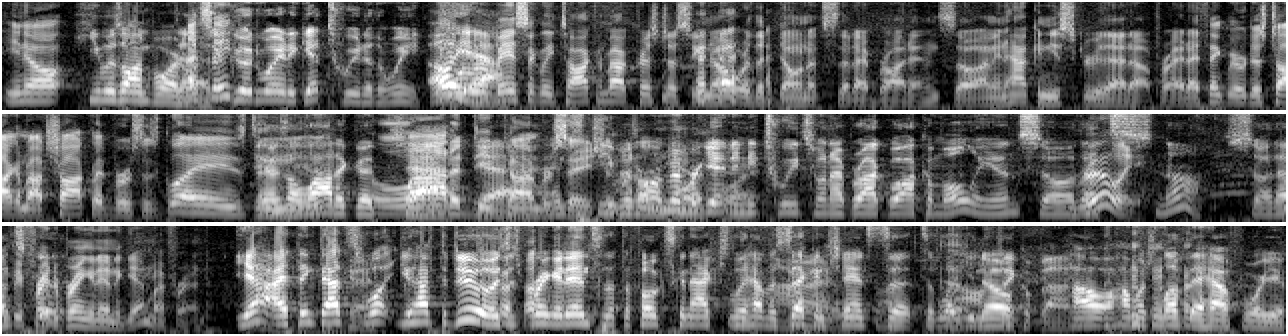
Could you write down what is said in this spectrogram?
You know, he was on board That's with. a good way to get tweet of the week. Oh what we yeah. were basically talking about, Chris, just so you know, were the donuts that I brought in. So, I mean, how can you screw that up, right? I think we were just talking about chocolate versus glazed. There's a lot of good A chat, lot of deep yeah. And conversation. Steve I was don't on remember board getting any it. tweets when I brought guacamole in, so that's Really? no. So that's Don't be afraid good. to bring it in again, my friend. Yeah, I think that's Okay. what you have to do is just bring it in so that the folks can actually have a second right. chance to, to let you I'll know think about it. how, how much love they have for you.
